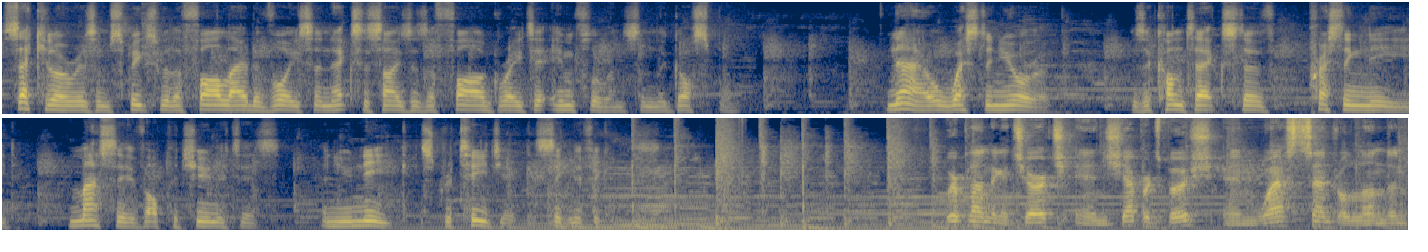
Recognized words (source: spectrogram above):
Secularism speaks with a far louder voice and exercises a far greater influence than the gospel. Now, Western Europe is a context of pressing need, massive opportunities, and unique strategic significance. We're planting a church in Shepherd's Bush in west central London.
